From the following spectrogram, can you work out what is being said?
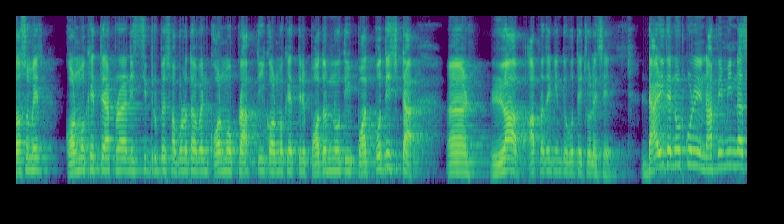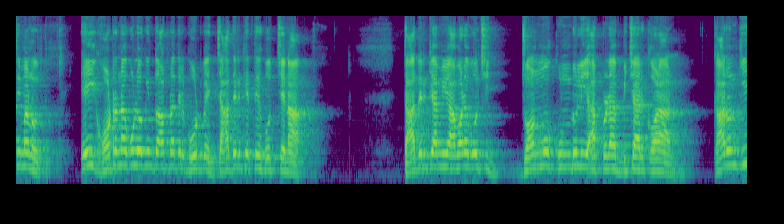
দশমের। কর্মক্ষেত্রে আপনারা নিশ্চিত রূপে সফলতা হবেন। কর্মপ্রাপ্তি, কর্মক্ষেত্রে পদোন্নতি পদ প্রতিষ্ঠা লাভ আপনাদের কিন্তু হতে চলেছে। ডায়েরিতে নোট করে নিন, আপনি মিন রাশি মানুষ এই ঘটনাগুলো কিন্তু আপনাদের ঘটবে, যাদের ক্ষেত্রে হচ্ছে না। তাদেরকে আমি আবারও বলছি, জন্মকুণ্ডলী আপনারা বিচার করান। কারণ কি?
